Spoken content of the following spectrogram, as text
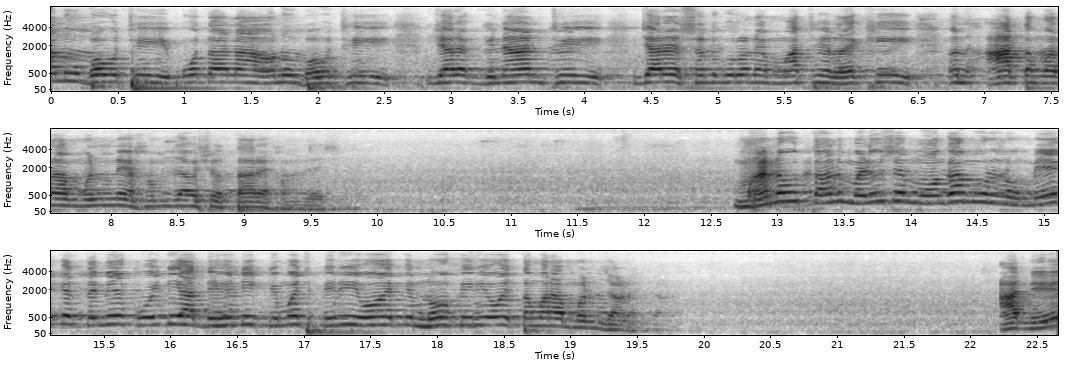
અનુભવથી, પોતાના અનુભવથી, જ્યારે જ્ઞાનથી, જ્યારે સદગુરુને માથે રાખી અને આ તમારા મનને સમજાવશો, તારે સમજાય છે. માનવ તન મળ્યું છે મોંઘા મૂળનું. મેં કે તમે કોઈ દી આ દેહની કિંમત કરી હોય કે ન કરી હોય, તમારા મન જાણે. આ દેહ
